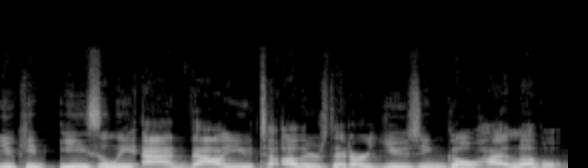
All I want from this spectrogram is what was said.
you can easily add value to others that are using Go High Level.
